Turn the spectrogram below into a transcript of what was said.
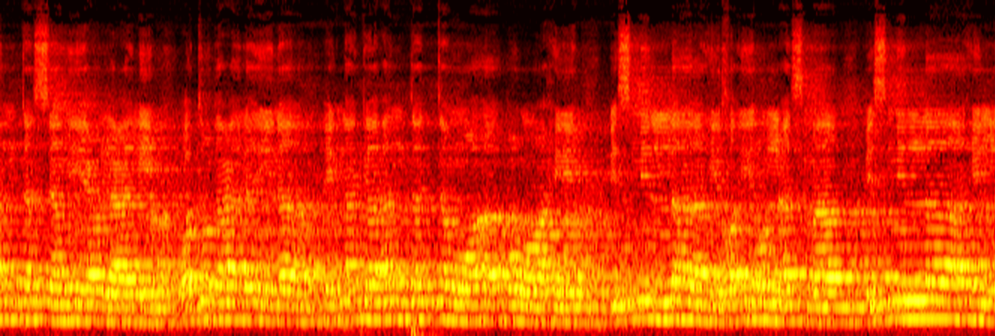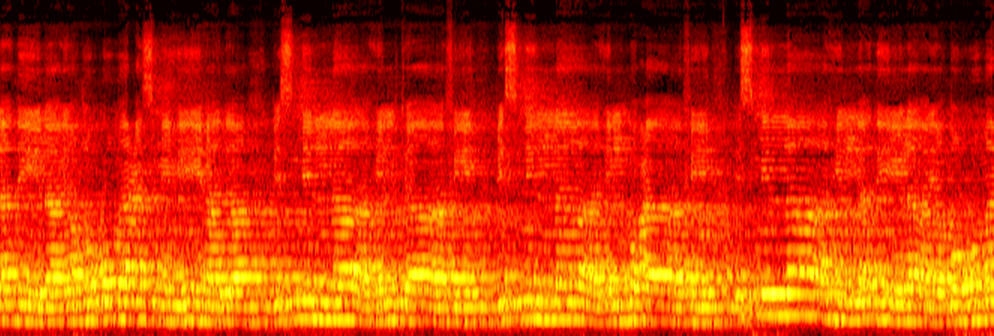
أنت السميع العليم. وتب علينا إنك أنت التواب الرحيم. بسم الله خير الأسماء. بسم الله الذي لا يضر مع اسمه أذى بسم الله الكافي. بسم الله المعافي. بسم الله الذي لا يضر مع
